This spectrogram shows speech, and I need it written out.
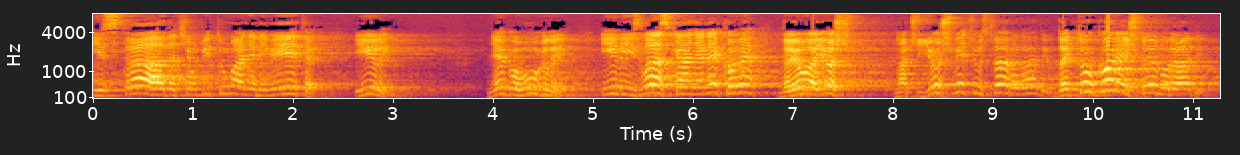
iz straha da će mu biti umanjeni metak ili njegov ugled ili iz laskanja nekome da je ovaj još znači još veću stvar uradio. Da je to gore što je on uradio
